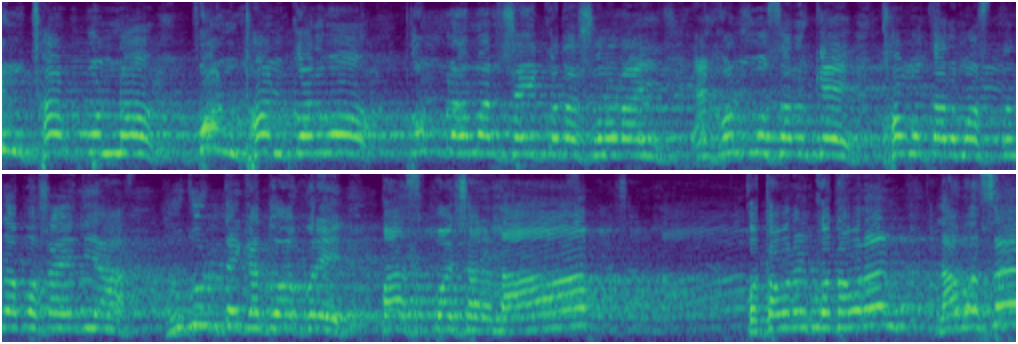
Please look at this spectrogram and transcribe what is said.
ইনসাফপূর্ণ বন্টন করব। তোমরা আমার সেই কথা শোনো নাই। এখন মোসারুকে ক্ষমতার মস্তদা বসাই দিয়া হুজুর ডেকে দোয়া করে পাঁচ পয়সার লাভ। কথা বলেন কথা বলেন। লাভ আছে?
